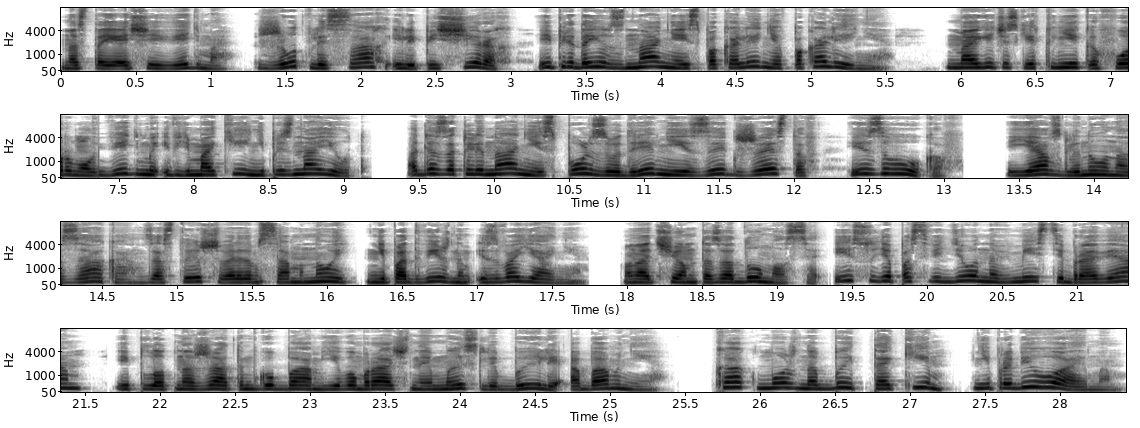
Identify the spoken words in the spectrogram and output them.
Настоящие ведьмы живут в лесах или пещерах и передают знания из поколения в поколение. Магических книг и формул ведьмы и ведьмаки не признают, а для заклинаний используют древний язык жестов и звуков. Я взглянула на Зака, застывшего рядом со мной неподвижным изваянием. Он о чем-то задумался, и, судя по сведенным вместе бровям и плотно сжатым губам его мрачные мысли были обо мне. Как можно быть таким непробиваемым?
